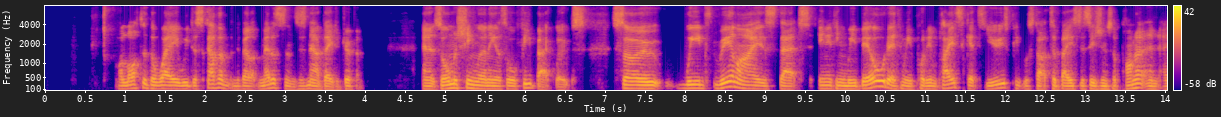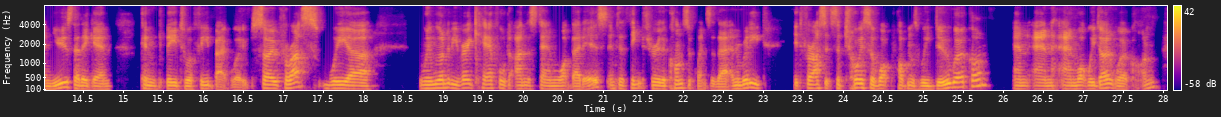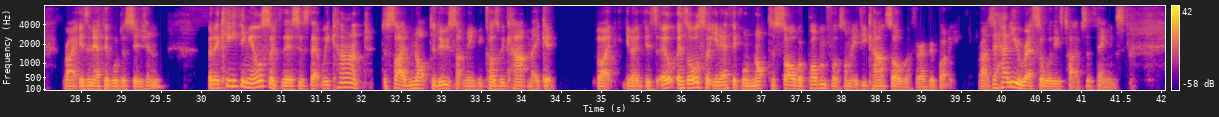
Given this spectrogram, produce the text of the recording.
a lot of the way we discover and develop medicines is now data driven. And it's all machine learning, it's all feedback loops. So we realize that anything we build, anything we put in place gets used, people start to base decisions upon it and, and use that again can lead to a feedback loop. So for us, we are we want to be very careful to understand what that is and to think through the consequence of that. And really, it, for us, it's a choice of what problems we do work on and and and what we don't work on. Right, is an ethical decision. But a key thing also to this is that we can't decide not to do something because we can't make it like, you know, it's, it's also unethical not to solve a problem for someone if you can't solve it for everybody. Right. So how do you wrestle with these types of things?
